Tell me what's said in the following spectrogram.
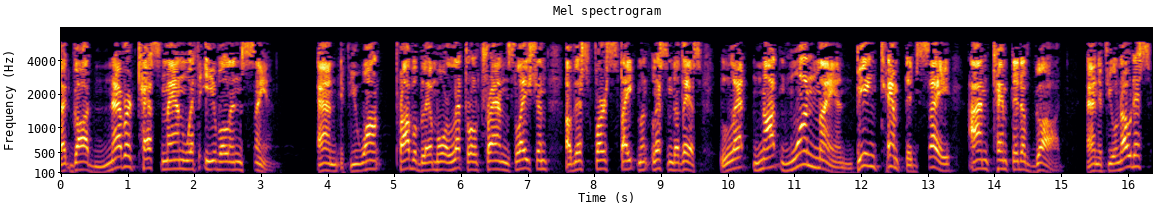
that God never tests man with evil and sin. And if you want probably a more literal translation of this first statement. Listen to this. Let not one man being tempted say, I'm tempted of God. And if you'll notice,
